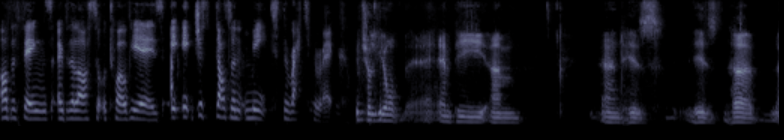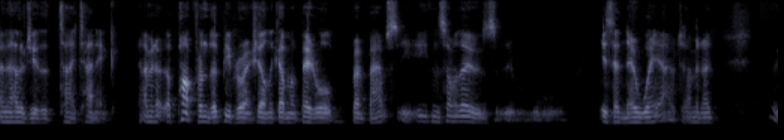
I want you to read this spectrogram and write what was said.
other things over the last sort of 12 years, it, it just doesn't meet the rhetoric. Rachel, your MP um, and his his her analogy of the Titanic. I mean, apart from the people who are actually on the government payroll, perhaps even some of those, is there no way out? I mean, a,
